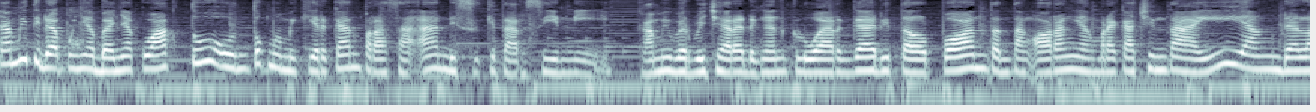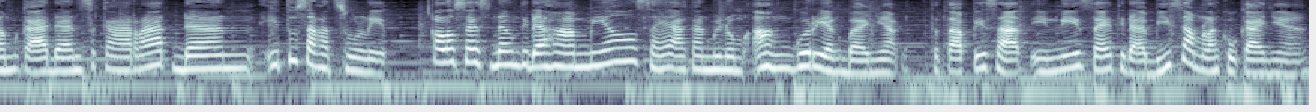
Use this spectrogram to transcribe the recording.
Kami tidak punya banyak waktu untuk memikirkan perasaan di sekitar sini. Kami berbicara dengan keluarga di telepon tentang orang yang mereka cintai yang dalam keadaan sekarat dan itu sangat sulit. Kalau saya sedang tidak hamil, saya akan minum anggur yang banyak. Tetapi saat ini saya tidak bisa melakukannya.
